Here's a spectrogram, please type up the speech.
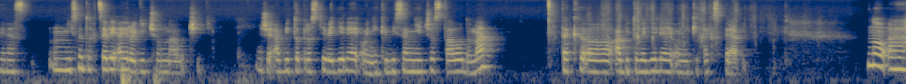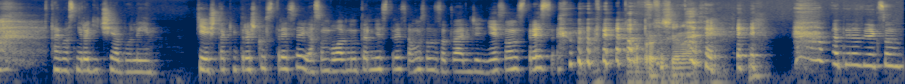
teraz my sme to chceli aj rodičov naučiť že aby to proste vedeli aj oni, keby sa niečo stalo doma, tak uh, aby to vedeli aj oni, keď tak spraviť. No a tak vlastne rodičia boli tiež taký trošku v strese. Ja som bola vnútorne v strese a musela sa tváriť, že nie som v strese. Ako profesionál. A teraz, jak som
